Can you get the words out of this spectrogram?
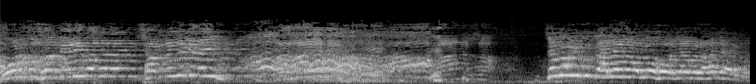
ہوں تو سر میری وجہ چھڑ دیں کہ نہیں جب بھی کوئی گل والوں ہو جائے بڑا جائے گا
